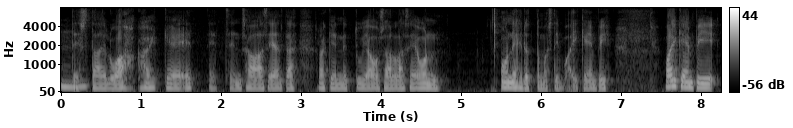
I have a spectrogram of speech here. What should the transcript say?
mm. testailua, kaikkea, että et sen saa sieltä rakennettua ja osalla se on, on ehdottomasti vaikeampi, vaikeampi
